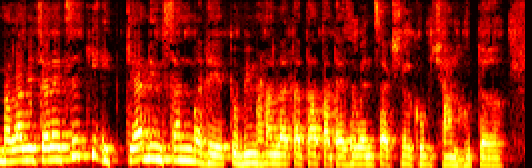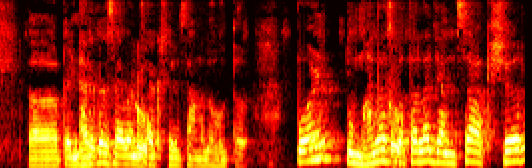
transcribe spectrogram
मला विचारायचं की इतक्या दिवसांमध्ये तुम्ही म्हणालात आता तात्यासाहेबांचं अक्षर खूप छान होतं पेंढारकर साहेबांचं हो. अक्षर चांगलं होतं पण तुम्हाला हो. स्वतःला ज्यांचं अक्षर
